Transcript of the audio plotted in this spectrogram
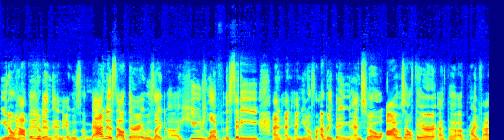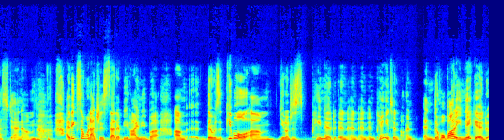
you know happened yep. and and it was a madness out there it was like a huge love for the city and and and you know for everything and so I was out there at the uh, Pride Fest and um, I think someone actually said it behind me but um, there was people um, you know just painted in, in, in, in paint and, and, and their whole body naked,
